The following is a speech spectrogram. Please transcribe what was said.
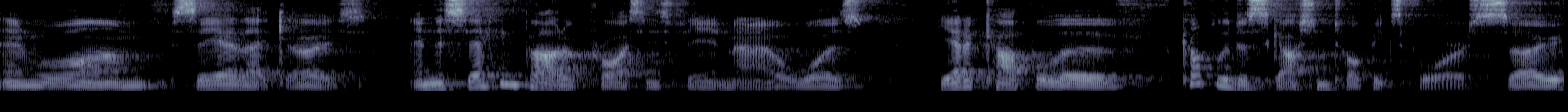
and we'll um, see how that goes. And the second part of Pricey's fan mail was he had a couple of couple of discussion topics for us. So,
